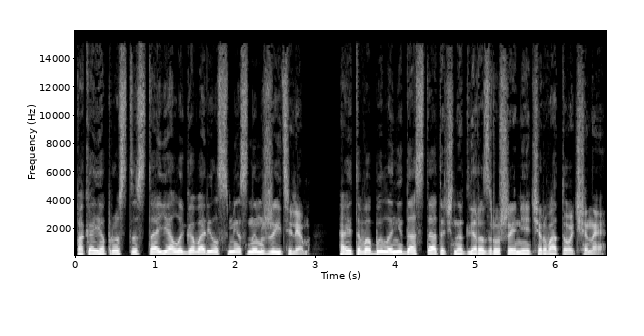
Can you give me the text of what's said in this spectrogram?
Пока я просто стоял и говорил с местным жителем, а этого было недостаточно для разрушения червоточины.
